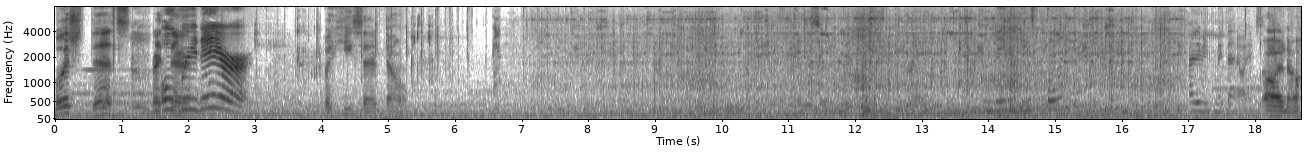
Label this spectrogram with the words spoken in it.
Push this right Over there. Over there. But he said don't. Maybe he's pulling me? I didn't mean to make that noise. Oh, I know.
